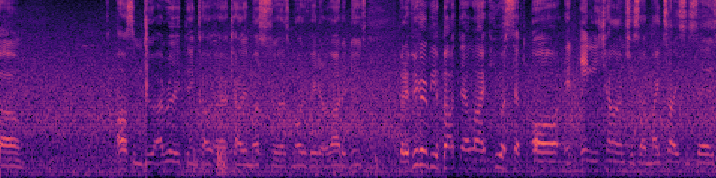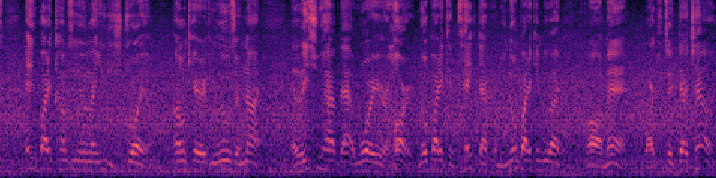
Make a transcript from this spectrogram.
Um, awesome dude. I really think uh, Kali Muscle has motivated a lot of dudes. But if you're going to be about that life, you accept all and any challenges. Like Mike Tyson says, anybody comes in your lane, you destroy them. I don't care if you lose or not. At least you have that warrior heart. Nobody can take that from you. Nobody can be like, oh man, why'd you take that challenge?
